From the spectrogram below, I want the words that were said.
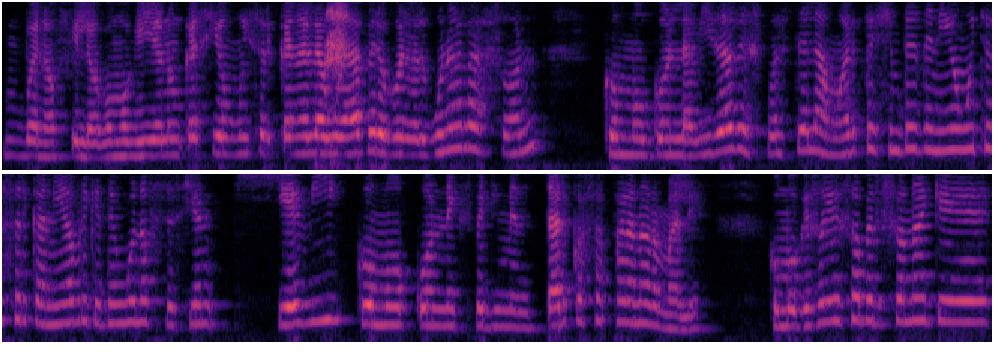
Bueno, filo, como que yo nunca he sido muy cercana a la weá, pero por alguna razón, como con la vida después de la muerte, siempre he tenido mucha cercanía porque tengo una obsesión heavy como con experimentar cosas paranormales. Como que soy esa persona que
